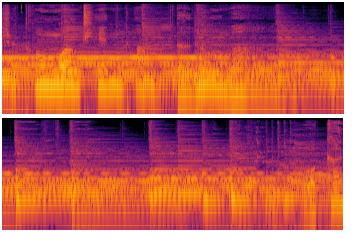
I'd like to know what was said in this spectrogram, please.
是通往天堂的路吗？我看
